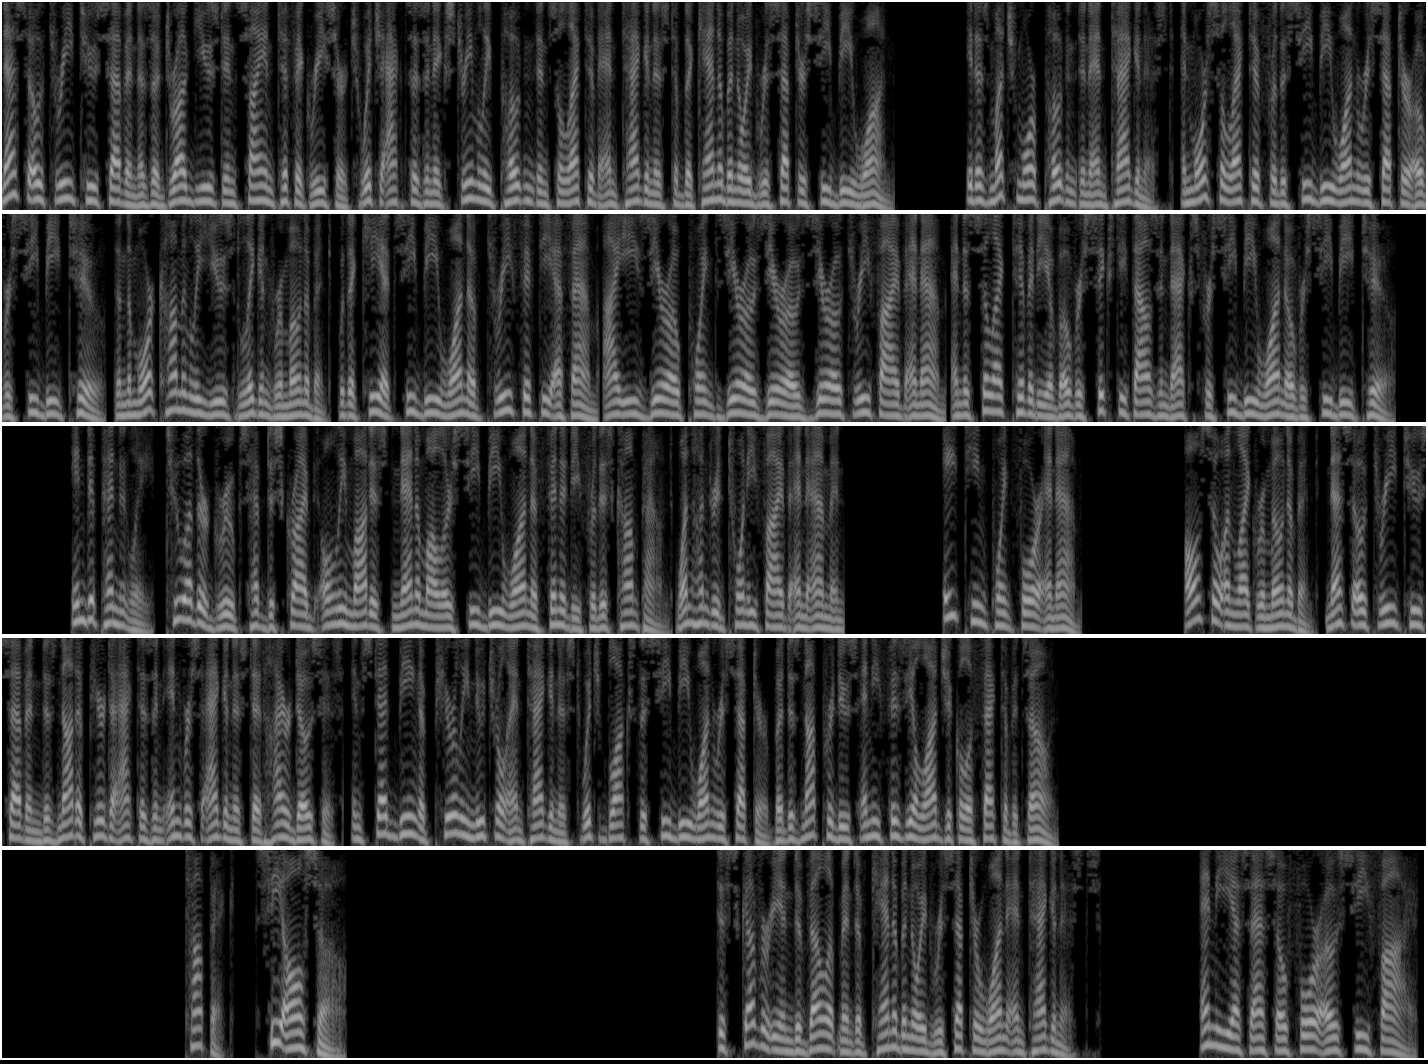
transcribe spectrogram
NESS 0327 is a drug used in scientific research which acts as an extremely potent and selective antagonist of the cannabinoid receptor CB1. It is much more potent an antagonist, and more selective for the CB1 receptor over CB2, than the more commonly used ligand rimonabant, with a Ki at CB1 of 350 fm i.e. 0.00035 nm and a selectivity of over 60,000 x for CB1 over CB2. Independently, two other groups have described only modest nanomolar CB1 affinity for this compound 125 nm and 18.4 nm. Also unlike rimonabant, NESS 0327 does not appear to act as an inverse agonist at higher doses, instead being a purely neutral antagonist which blocks the CB1 receptor but does not produce any physiological effect of its own. See also. Discovery and development of cannabinoid receptor 1 antagonists. NESS 040C5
